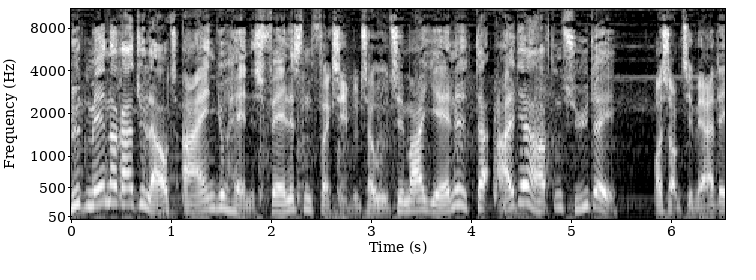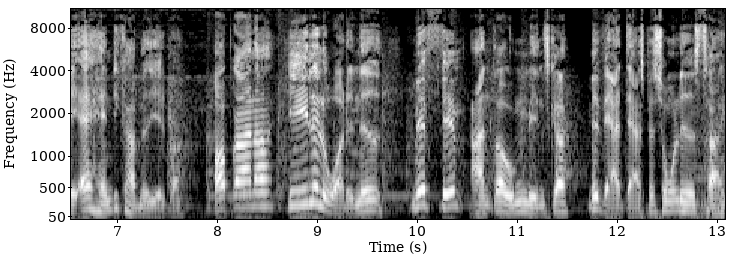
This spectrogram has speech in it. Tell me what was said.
Lyt med, når Radio Louds egen Johannes Fallesen for eksempel tager ud til Marianne, der aldrig har haft en sygedag, og som til hverdag er handicapmedhjælper. Opregner hele lortet ned med fem andre unge mennesker med hver deres personlighedstræk.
